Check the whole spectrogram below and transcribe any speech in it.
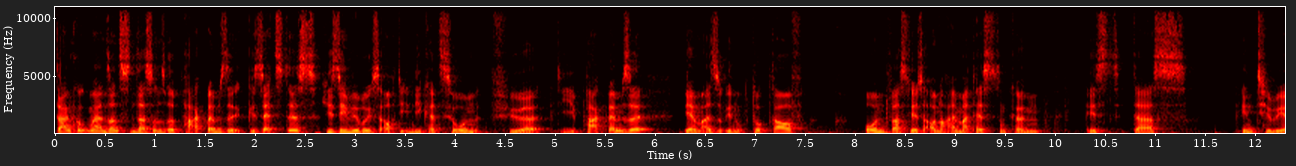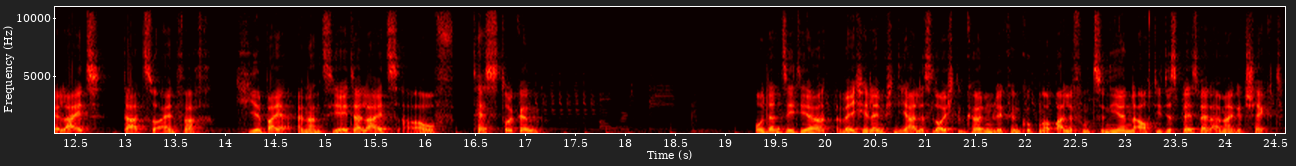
Dann gucken wir ansonsten, dass unsere Parkbremse gesetzt ist. Hier sehen wir übrigens auch die Indikation für die Parkbremse. Wir haben also genug Druck drauf. Und was wir jetzt auch noch einmal testen können, ist das Interior Light. Dazu einfach hier bei Annunciator Lights auf Test drücken. Und dann seht ihr, welche Lämpchen hier alles leuchten können. Wir können gucken, ob alle funktionieren. Auch die Displays werden einmal gecheckt.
